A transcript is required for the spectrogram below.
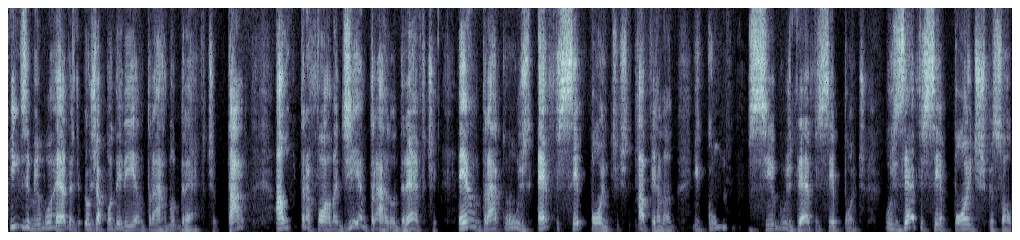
15 mil moedas, eu já poderia entrar no draft, tá? A outra forma de entrar no draft é entrar com os FC Points, tá, Fernando? E consigo os FC Points? Os FC Points, pessoal,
